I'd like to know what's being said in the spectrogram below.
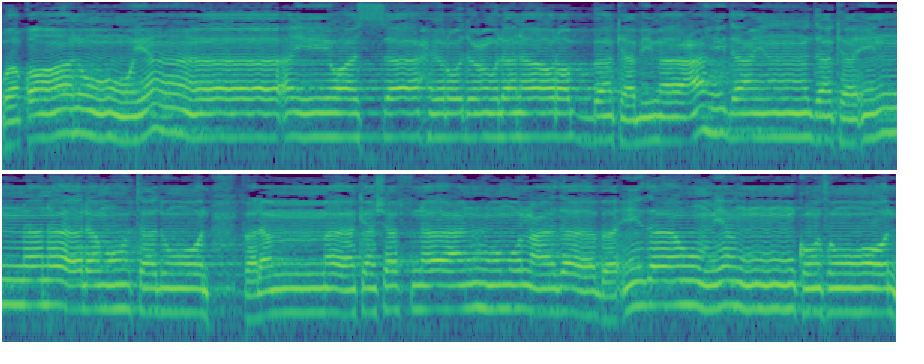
وقالوا يا أيها الساحر ادع لنا ربك بما عهد عندك إننا لمهتدون. فلما كشفنا عنهم العذاب إذا هم ينكثون.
